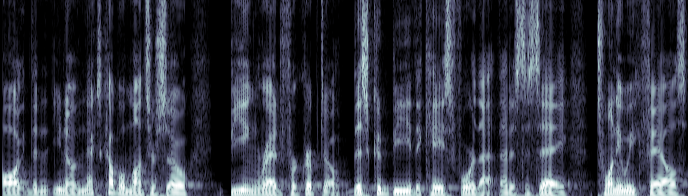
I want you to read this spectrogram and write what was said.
all the you know next couple months or so being red for crypto. This could be the case for that. That is to say, 20 week fails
